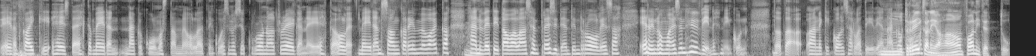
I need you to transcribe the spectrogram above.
eivät kaikki heistä ehkä meidän näkökulmastamme olleet, niin kuin esimerkiksi joku Ronald Reagan ei ehkä ole meidän sankarimme, vaikka mm. hän veti tavallaan sen presidentin roolinsa erinomaisen hyvin, niin kuin, tota, ainakin konservatiivien mm, Mutta Reaganiahan on fanitettu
